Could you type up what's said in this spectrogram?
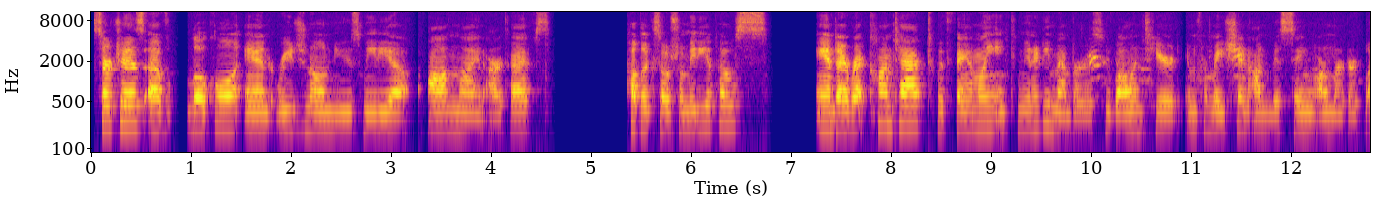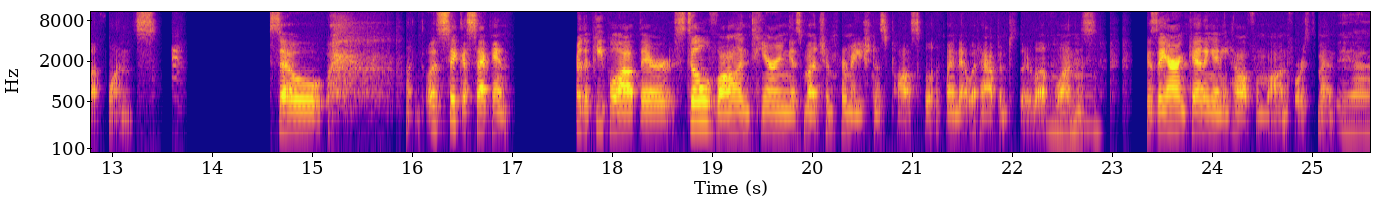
searches of local and regional news media online archives, public social media posts, and direct contact with family and community members who volunteered information on missing or murdered loved ones. So, let's take a second for the people out there still volunteering as much information as possible to find out what happened to their loved Mhm. ones because they aren't getting any help from law enforcement. Yeah.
